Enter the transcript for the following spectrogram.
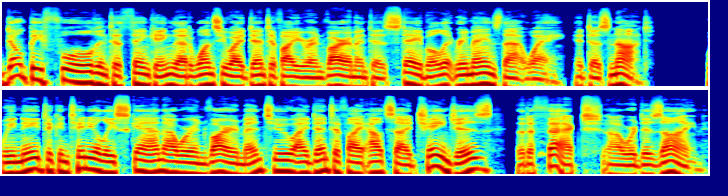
Don't be fooled into thinking that once you identify your environment as stable, it remains that way. It does not. We need to continually scan our environment to identify outside changes that affect our design.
